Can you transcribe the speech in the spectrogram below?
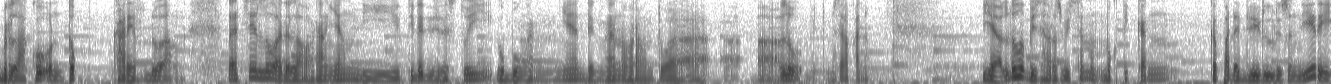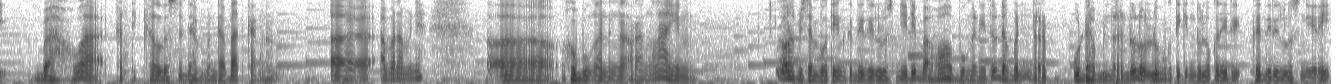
berlaku untuk karir doang. Let's say lo adalah orang yang di, tidak direstui hubungannya dengan orang tua uh, uh, lo gitu misalkan. Ya lo bisa harus bisa membuktikan kepada diri lu sendiri bahwa ketika lu sudah mendapatkan uh, apa namanya uh, hubungan dengan orang lain lu harus bisa buktiin ke diri lu sendiri bahwa hubungan itu udah bener udah bener dulu. Lu buktikan dulu ke diri ke diri lu sendiri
